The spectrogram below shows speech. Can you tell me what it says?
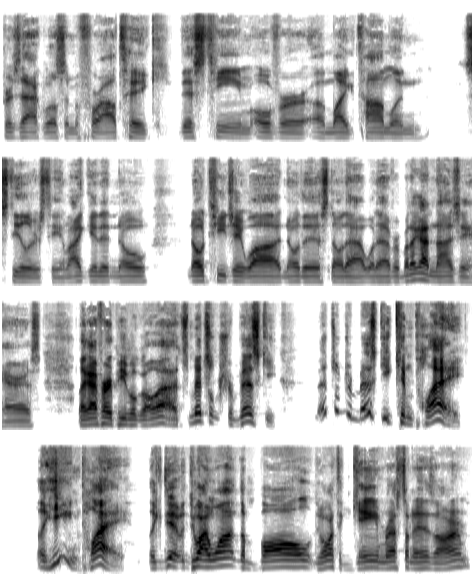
for Zach Wilson before I'll take this team over a Mike Tomlin Steelers team. I get it. No, no TJ Watt, no this, no that, whatever. But I got Najee Harris. Like I've heard people go, oh, it's Mitchell Trubisky. Mitchell Trubisky can play. Like he can play. Like do, do I want the ball? Do I want the game resting on his arm?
